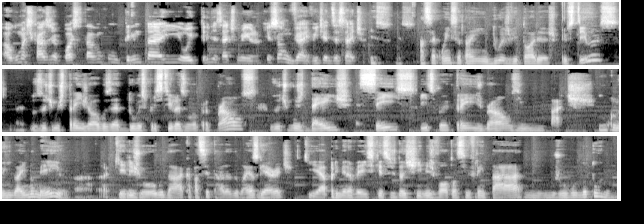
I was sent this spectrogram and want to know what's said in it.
Algumas casas de aposta estavam com 38, 37,5, né? Que são, vai, 20 a 17. Isso, isso. A sequência tá em duas vitórias pro Steelers. Os últimos três jogos é duas pro Steelers e uma pro Browns. Os últimos dez é seis Pittsburgh, três Browns e um empate. Incluindo aí no meio aquele jogo da capacitada do Miles Garrett, que é a primeira vez que esses dois times voltam a se enfrentar num jogo noturno.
